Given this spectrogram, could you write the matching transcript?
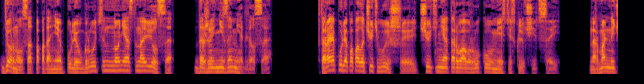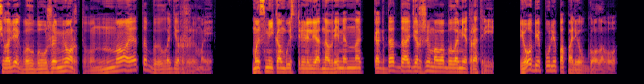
дернулся от попадания пули в грудь, но не остановился, даже не замедлился. Вторая пуля попала чуть выше, чуть не оторвав руку вместе с ключицей. Нормальный человек был бы уже мертв, но это был одержимый. Мы с Миком выстрелили одновременно, когда до одержимого было метра три, и обе пули попали в голову.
